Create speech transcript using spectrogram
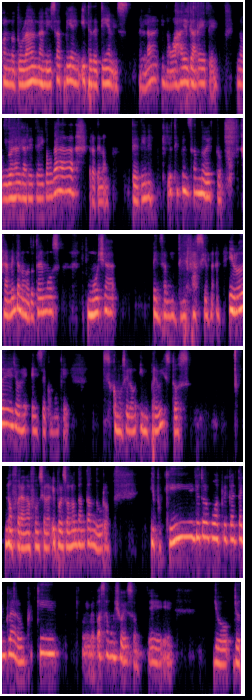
cuando tú la analizas bien y te detienes, ¿verdad? Y no vas al garete, no vives al garete ahí como, ah, espérate, no, te detienes, que yo estoy pensando esto. Realmente nosotros tenemos mucha pensamiento irracional y uno de ellos es ese como que, es como si los imprevistos no fueran a funcionar y por eso nos dan tan duro. ¿Y por qué yo te lo puedo explicar tan claro? Porque a mí me pasa mucho eso. Eh, yo, yo,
